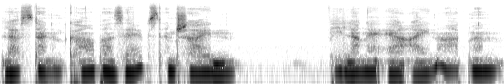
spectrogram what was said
Lass deinen Körper selbst entscheiden, wie lange er einatmen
